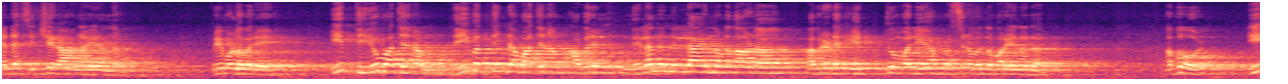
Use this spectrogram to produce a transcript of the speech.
എന്റെ ശിഷ്യരാണ് എന്ന്. പ്രിയമുള്ളവരെ ഈ തിരുവചനം ദൈവത്തിന്റെ വചനം അവരിൽ നിലനിന്നില്ല എന്നുള്ളതാണ് അവരുടെ ഏറ്റവും വലിയ പ്രശ്നമെന്ന് പറയുന്നത്. അപ്പോൾ ഈ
